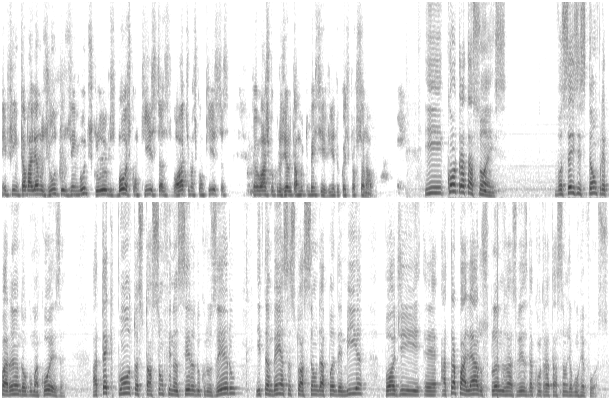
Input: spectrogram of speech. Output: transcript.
Enfim, trabalhamos juntos em muitos clubes, boas conquistas, ótimas conquistas. Então, eu acho que o Cruzeiro está muito bem servido com esse profissional. E contratações? Vocês estão preparando alguma coisa? Até que ponto a situação financeira do Cruzeiro e também essa situação da pandemia pode é, atrapalhar os planos, às vezes, da contratação de algum reforço?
